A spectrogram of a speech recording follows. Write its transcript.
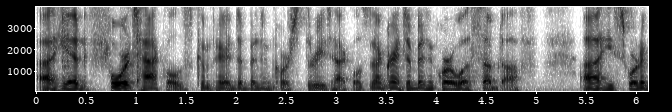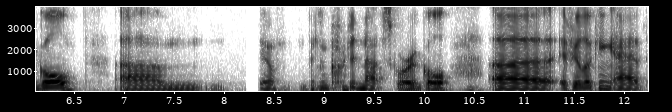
Uh, he had four tackles compared to Bentancur's three tackles. Now, granted, Bentancur was subbed off. Uh, he scored a goal. Um, you know, Bentancur did not score a goal. Uh, if you're looking at,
